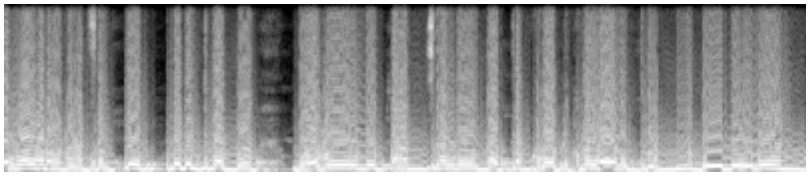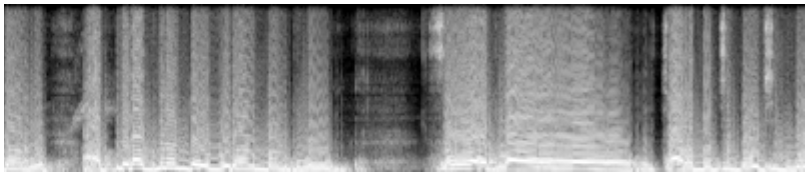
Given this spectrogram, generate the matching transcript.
ఎలా నా సెట్ ఎప్పుడు ఇట్లా మొబైల్ పంచలు మొత్తం కొట్టుకోవాలి దిమ్మి దీని ఇదే ఉంటుంది అప్పుడప్పుడు ఉంటాయి మీరే ఉంటుంది సో అట్లా చాలా మంచి తెలిసింది.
